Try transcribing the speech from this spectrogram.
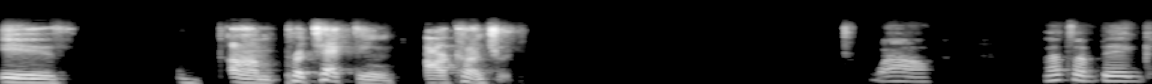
is um, protecting our country. Wow, that's a big,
